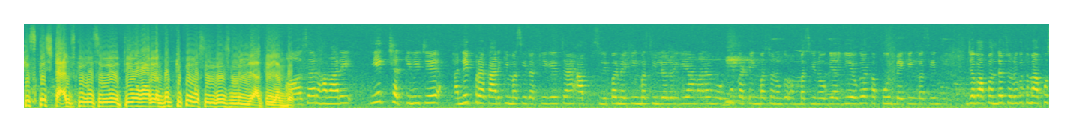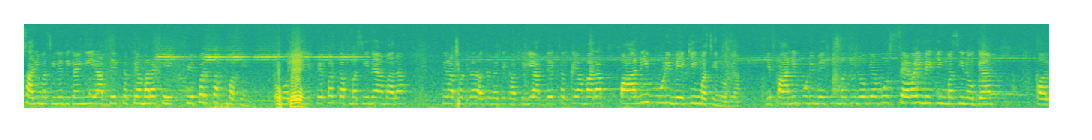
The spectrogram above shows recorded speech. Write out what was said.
किस किस टाइप्स की मशीनरी होती है और लगभग कितनी मशीनरीज मिल जाती है लगभग? हाँ सर हमारे एक छत के नीचे अनेक प्रकार की मशीन रखी गई चाहे आप स्लीपर मेकिंग मशीन ले लो ये हमारा नोटबुक कटिंग मशीन हो- गया ये हो गया कपूर मेकिंग मशीन जब आप अंदर चलोगे तो मैं आपको सारी मशीनें दिखाएँगी आप देख सकते हैं हमारा पेपर कप मशीन ओके। ये पेपर कप मशीन है हमारा फिर आप अंदर अदर में दिखाते हूँ। ये आप देख सकते हैं हमारा पानी पूरी मेकिंग मशीन हो गया। ये पानी पूरी मेकिंग मशीन हो गया वो सेवाई मेकिंग मशीन हो गया। और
